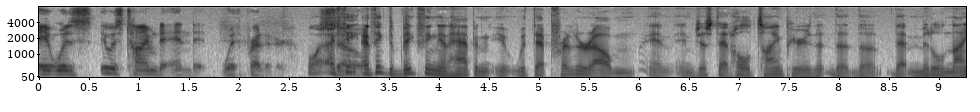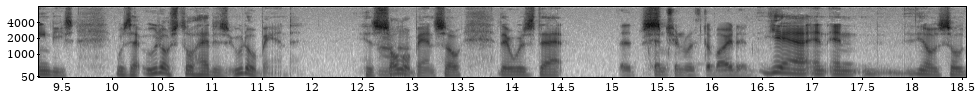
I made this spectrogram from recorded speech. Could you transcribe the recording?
It was it was time to end it with Predator. Well, I think I think the big thing that happened with that Predator album and, and just that whole time period, that the, the that middle '90s, was that Udo still had his Udo band, his solo Mm-hmm. band. So there was that the tension was divided. Yeah, and and you know, so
